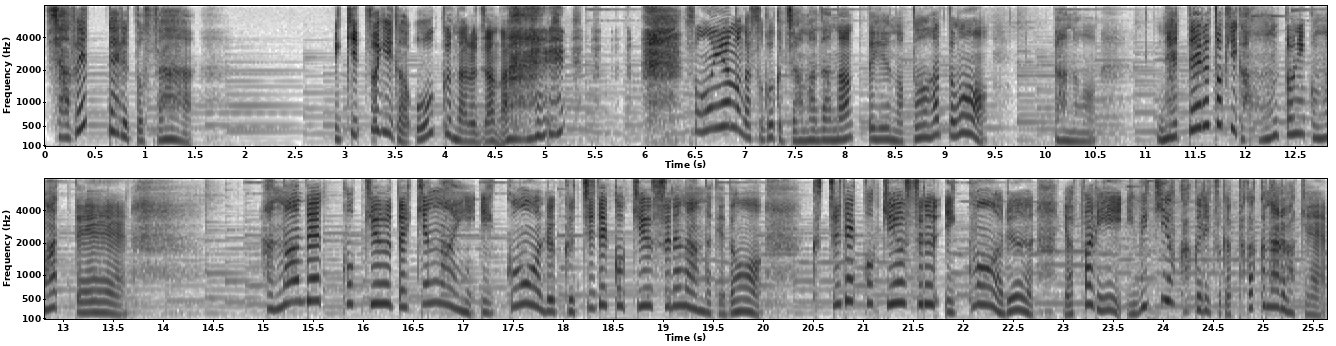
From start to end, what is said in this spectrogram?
喋ってるとさ息継ぎが多くなるじゃない？そういうのがすごく邪魔だなっていうのとあとあの寝てる時が本当に困って鼻で呼吸できないイコール口で呼吸するなんだけど口で呼吸するイコールやっぱりいびきを確率が高くなるわけ。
